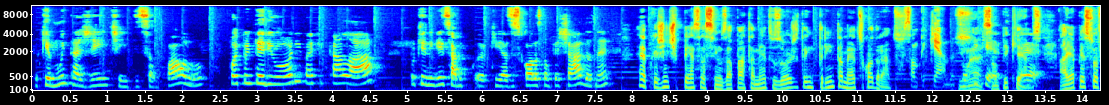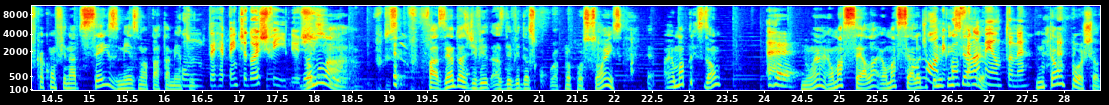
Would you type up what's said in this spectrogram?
Porque muita gente de São Paulo foi para o interior e vai ficar lá porque ninguém sabe eh, que as escolas estão fechadas, né? É, porque a gente pensa assim, os apartamentos hoje têm 30 metros quadrados. São pequenos. Não São é? pequenos. São pequenos. É. Aí a pessoa fica confinada seis meses no apartamento. Com, de repente, dois filhos. Vamos lá. Fazendo as, as devidas proporções, é uma prisão. É. Não é? É uma cela, é uma cela de nome, penitenciária. confinamento, né? Então, poxa,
